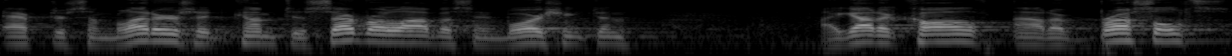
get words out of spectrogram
after some letters had come to several of us in Washington, I got a call out of Brussels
